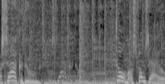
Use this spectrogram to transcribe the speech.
Zaken doen. Thomas van Zeil.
